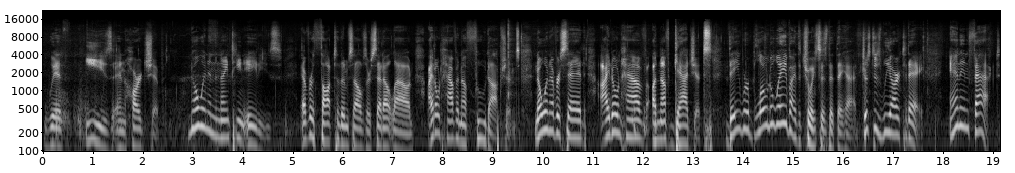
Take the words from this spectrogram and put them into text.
with ease and hardship. No one in the 1980s ever thought to themselves or said out loud, I don't have enough food options. No one ever said, I don't have enough gadgets. They were blown away by the choices that they had, just as we are today. And in fact,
